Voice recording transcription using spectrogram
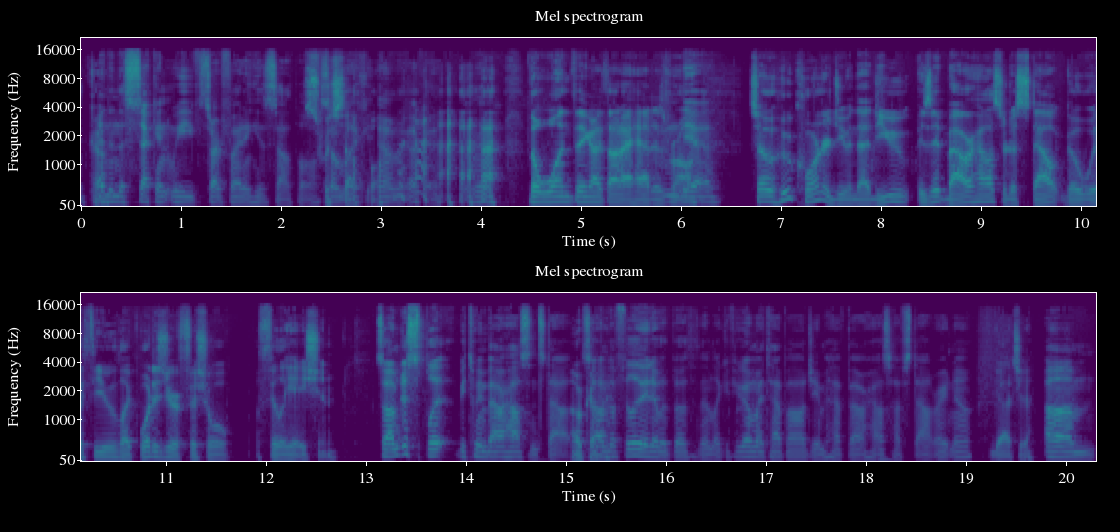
Okay. And then the second we start fighting, he's a southpaw. Switch so I'm like. I'm like, okay, yeah. the one thing I thought I had is wrong. yeah. So who cornered you in that? Do you is it Bauerhouse or does Stout go with you? Like, what is your official affiliation? So I'm just split between Bauerhouse and Stout. Okay. So I'm affiliated with both of them. Like if you go to my Tapology, I'm half Bauerhouse, half Stout right now. Gotcha. Um.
